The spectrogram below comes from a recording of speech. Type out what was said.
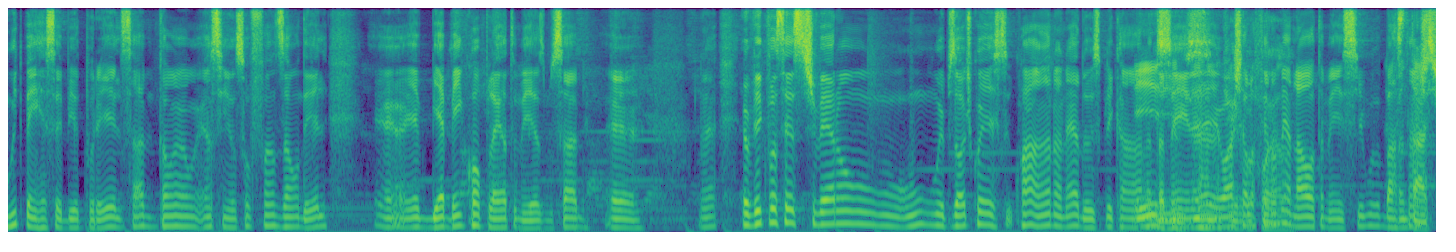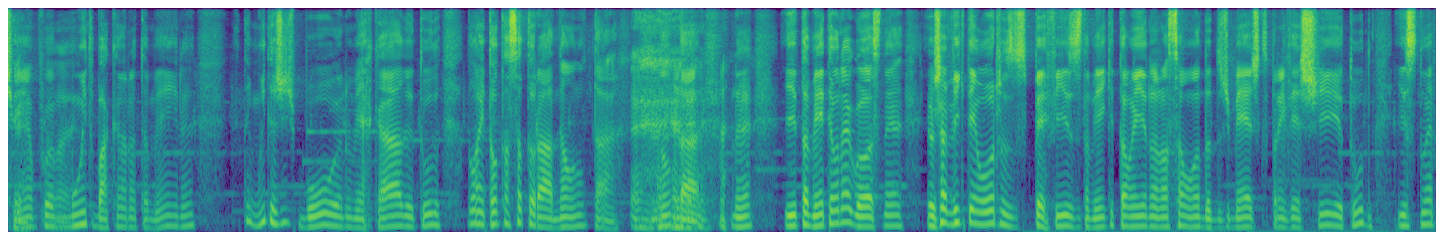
muito bem recebido por ele, sabe? Então, é, assim, eu sou fãzão dele é, é- é bem completo mesmo, sabe? É, né? Eu vi que vocês tiveram um episódio com, esse- com a Ana, né? Do Explica Ana Isso, também, né? Eu acho ela com ela. fenomenal também. Sigo bastante Fantástico, tempo, é é. muito bacana também, né? Tem muita gente boa no mercado e tudo. Não, então tá saturado. Não, não tá. Não tá, né? E também tem um negócio, né? Eu já vi que tem outros perfis também que estão aí na nossa onda de médicos para investir e tudo. Isso não é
